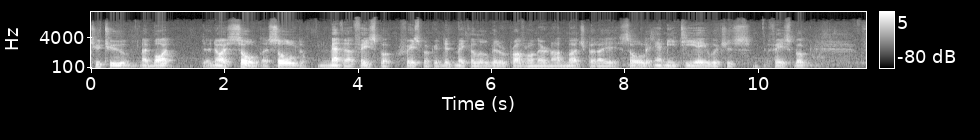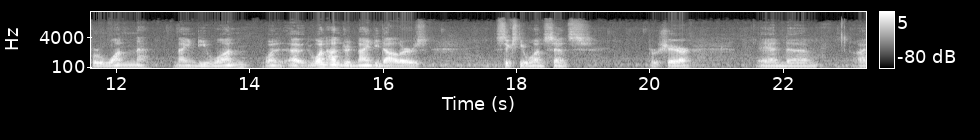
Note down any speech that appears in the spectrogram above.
2-2, I bought, no, I sold, I sold Meta, Facebook. Facebook, I did make a little bit of a profit on there, not much, but I sold META, which is Facebook, for one ninety-one, one, uh, one hundred ninety dollars, sixty-one cents per share. And, um, I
